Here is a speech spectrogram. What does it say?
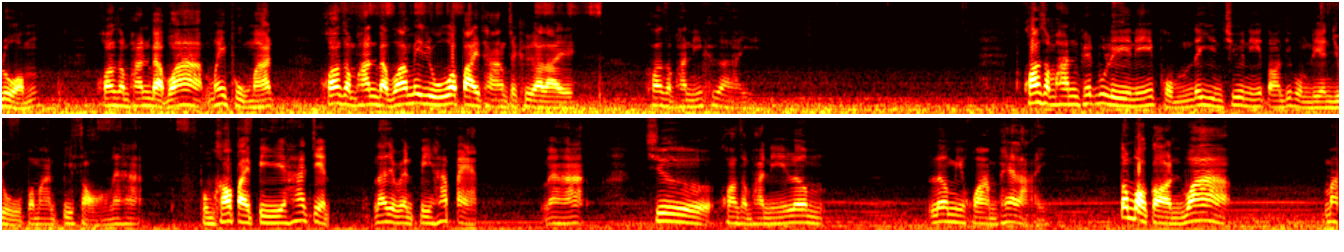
หลวมๆความสัมพันธ์แบบว่าไม่ผูกมัด ความสัมพันธ์แบบว่าไม่รู้ว่าปลายทางจะคืออะไร ความสัมพันธ์นี้คืออะไร ความสัมพันธ์เพชรบุรีนี้ผมได้ยินชื่อนี้ตอนที่ผมเรียนอยู่ประมาณปีสองนะฮะ ผมเข้าไปปี 57 น่าจะเป็นปี 58 นะฮะ ชื่อความสัมพันธ์นี้เริ่มเริ่มมีความแพร่หลาย ต้องบอกก่อนว่ามา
